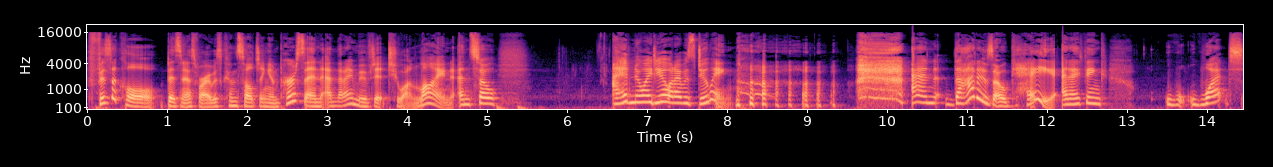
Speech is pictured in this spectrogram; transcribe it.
physical business where I was consulting in person and then I moved it to online. And so I had no idea what I was doing. and that is okay. And I think what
